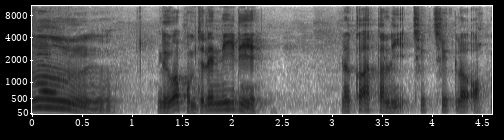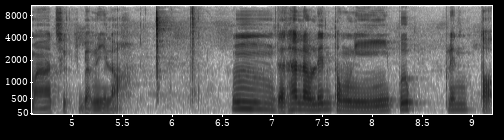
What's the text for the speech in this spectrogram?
อืม หรือว่าผมจะเล่นนี่ดี แล้วก็อัตลิชึกชึกๆแล้วออกมาชึกแบบนี้เหรอ อืม แต่ถ้าเราเล่นตรงนี้ปุ๊บเล่นต่อ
